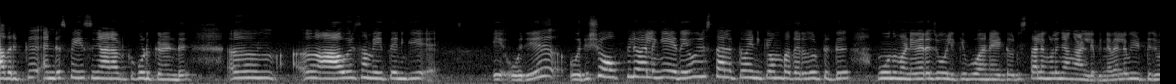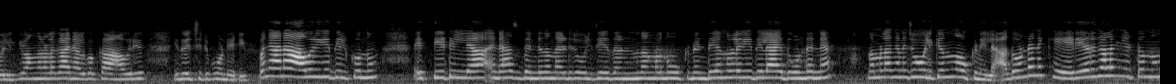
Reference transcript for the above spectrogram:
അവർക്ക് എന്റെ സ്പേസ് ഞാൻ അവർക്ക് കൊടുക്കുന്നുണ്ട്. ആ ഒരു സമയത്ത് എനിക്ക് ഒരു ഒരു ഷോപ്പിലോ അല്ലെങ്കിൽ ഏതെങ്കിലും ഒരു സ്ഥലത്തോ എനിക്ക് ഒമ്പതര തൊട്ടിട്ട് മൂന്ന് മണി വരെ ജോലിക്ക് പോകാനായിട്ട് ഒരു സ്ഥലങ്ങളും ഞാൻ കാണില്ല. പിന്നെ വല്ല വീട്ടു ജോലിക്കോ അങ്ങനെയുള്ള കാര്യങ്ങൾക്കൊക്കെ ആ ഒരു ഇത് വെച്ചിട്ട് പോകേണ്ടി വരും. ഇപ്പം ഞാൻ ആ ഒരു രീതിയിലേക്കൊന്നും എത്തിയിട്ടില്ല. എന്റെ ഹസ്ബൻഡ് നന്നായിട്ട് ജോലി ചെയ്തിട്ടുണ്ട് നമ്മൾ നോക്കുന്നുണ്ട് എന്നുള്ള രീതിയിലായതുകൊണ്ട് തന്നെ നമ്മളങ്ങനെ ജോലിക്കൊന്നും നോക്കണില്ല. അതുകൊണ്ട് തന്നെ കരിയർ കളഞ്ഞിട്ടൊന്നും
